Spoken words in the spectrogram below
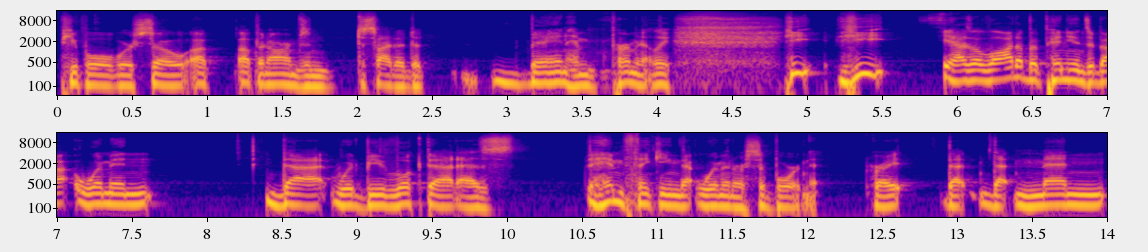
people were so up up in arms and decided to ban him permanently. He he has a lot of opinions about women that would be looked at as him thinking that women are subordinate, right? That that men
